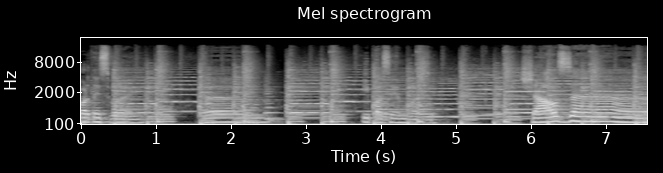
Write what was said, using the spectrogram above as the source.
Portem-se bem. Um, e passem a moléstia. Tchauzão!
